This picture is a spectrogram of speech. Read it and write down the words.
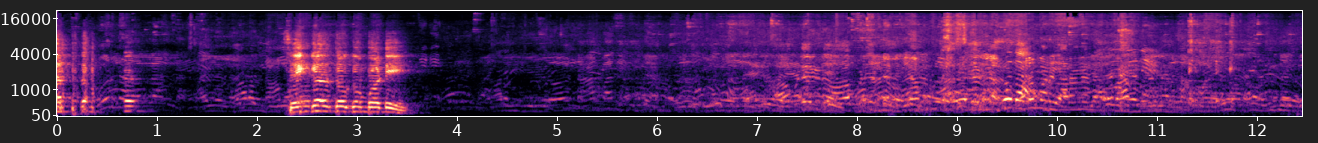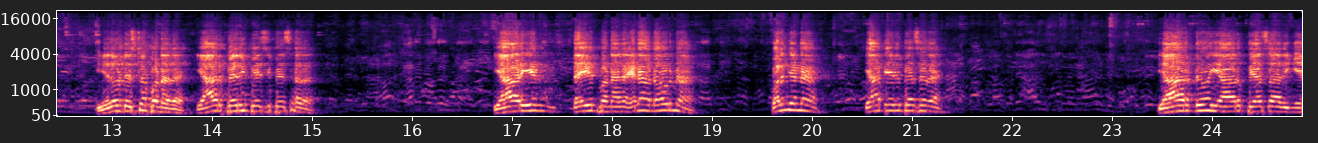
அற்புதமான செங்கல் தூக்கும் போட்டி. ஏதோ டிஸ்டர்ப் பண்ணாத. யார் பேரும் பேசி பேசாத. யாரையும் டைவர்ட் பண்ணாத. என்ன நவருண்ணா குழஞ்சண்ணா யார்கிட்ட பேசாத. யார்கிட்டும் யாரும் பேசாதீங்க.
